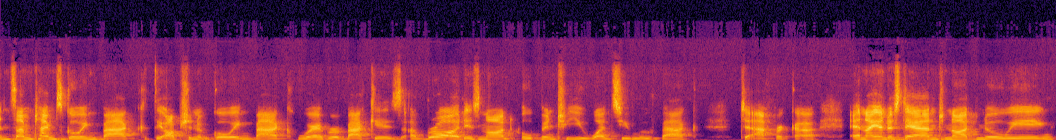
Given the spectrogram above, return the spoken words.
And sometimes going back, the option of going back wherever back is abroad is not open to you once you move back to Africa. And I understand mm-hmm. not knowing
